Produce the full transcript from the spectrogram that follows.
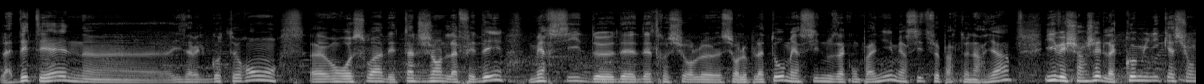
la, DTN, euh, Isabelle Gauteron. on reçoit des tas de gens de la Fédé. Merci d'être sur le, plateau. Merci de nous accompagner. Merci de ce partenariat. Yves est chargé de la communication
